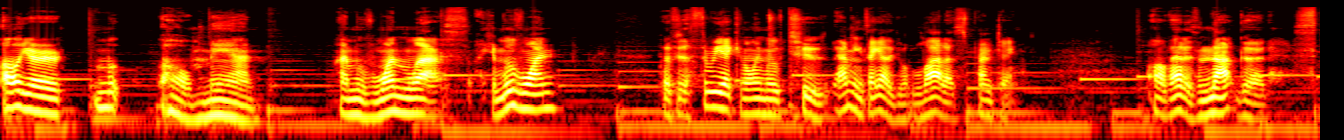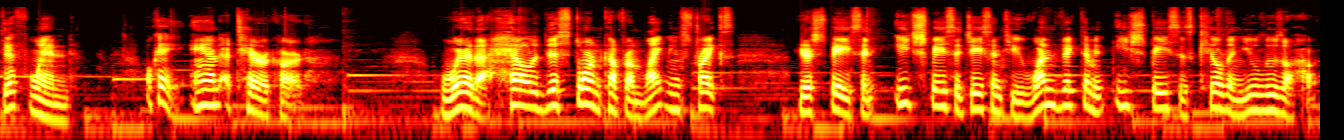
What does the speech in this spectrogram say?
All your... Oh, man. I move one less. I can move one. But if it's a three, I can only move two. That means I gotta do a lot of sprinting. Oh, that is not good. Stiff wind. Okay, and a terror card. Where the hell did this storm come from? Lightning strikes your space, and each space adjacent to you. One victim in each space is killed, and you lose a heart.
